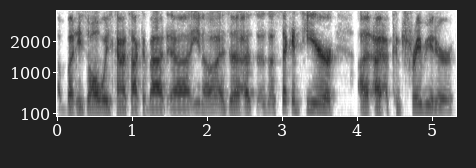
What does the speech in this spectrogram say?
Uh, but he's always kind of talked about, uh, you know, as a, as, as a second tier, a contributor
